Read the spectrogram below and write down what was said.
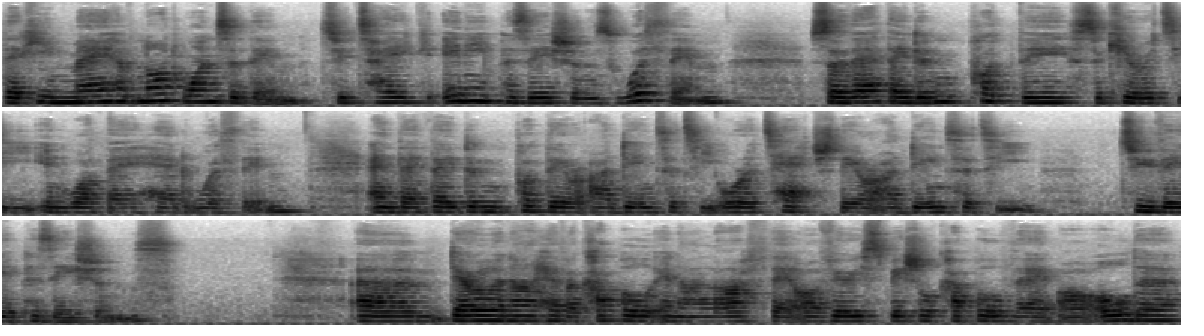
that he may have not wanted them to take any possessions with them so that they didn't put their security in what they had with them and that they didn't put their identity or attach their identity to their possessions. Um, Daryl and I have a couple in our life. They are a very special couple. They are older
